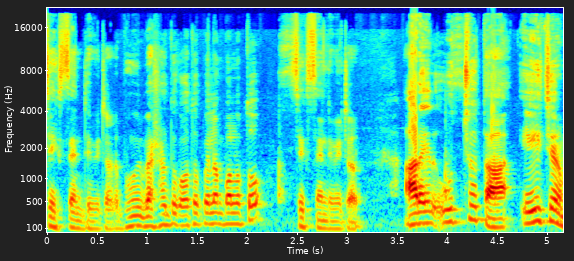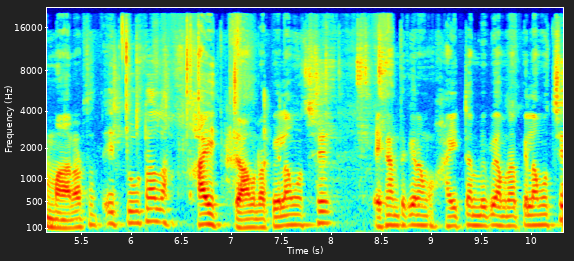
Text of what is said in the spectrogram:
সিক্স সেন্টিমিটার ভূমির ব্যাসার্ধ কত পেলাম বলো তো? সিক্স সেন্টিমিটার আর এর উচ্চতা এইচ এর মান, অর্থাৎ এই টোটাল হাইটটা আমরা পেলাম হচ্ছে, এখান থেকে হাইটটা মেপে আমরা পেলাম হচ্ছে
